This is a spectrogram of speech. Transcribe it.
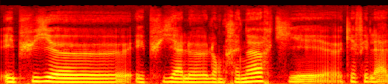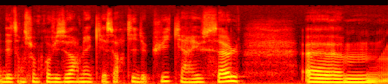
et puis, euh, et puis il y a l'entraîneur qui, est, qui a fait la détention provisoire, mais qui est sorti depuis, qui arrive seul. Euh,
